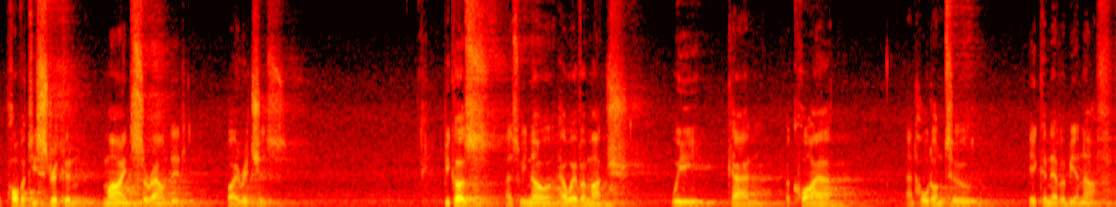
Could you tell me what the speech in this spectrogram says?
The poverty stricken mind surrounded by riches. Because, as we know, however much we can acquire and hold on to, it can never be enough.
